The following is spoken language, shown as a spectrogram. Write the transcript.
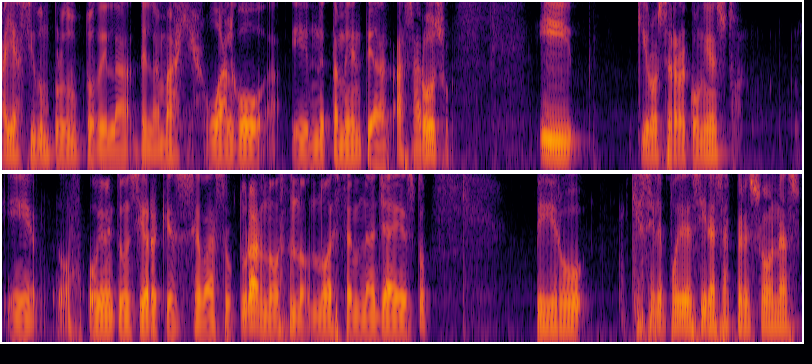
haya sido un producto de la, de la magia o algo eh, netamente azaroso. Y quiero cerrar con esto. Eh, obviamente un cierre que se va a estructurar, no, no, es terminar ya esto. Pero, ¿qué se le puede decir a esas personas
